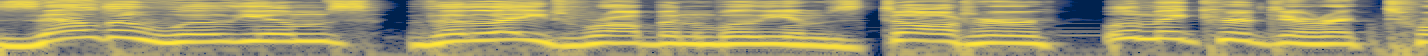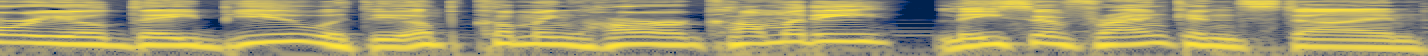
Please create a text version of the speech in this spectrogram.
Zelda Williams, the late Robin Williams' daughter, will make her directorial debut with the upcoming horror comedy Lisa Frankenstein.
